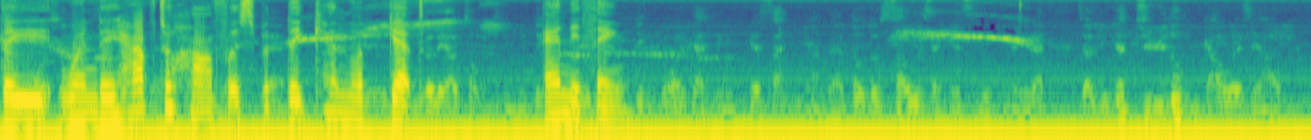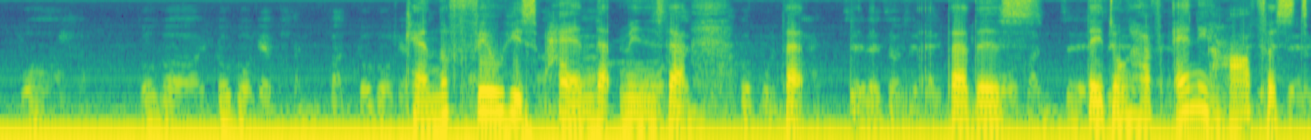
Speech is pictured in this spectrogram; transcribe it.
they when they have to harvest but they cannot get anything. Cannot feel his hand. That means that that that is they don't have any harvest,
